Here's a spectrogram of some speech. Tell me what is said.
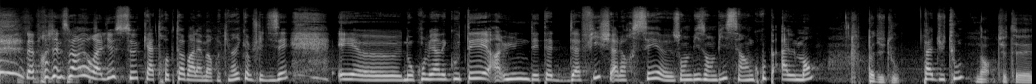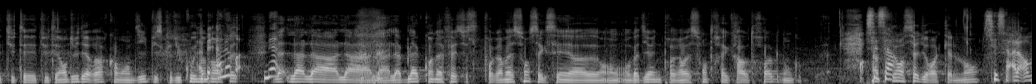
La prochaine soirée aura lieu ce 4 octobre à la Maroquinerie, comme je le disais. Et euh, donc on vient d'écouter une des têtes d'affiche. Alors c'est Zombie Zombie, c'est un groupe allemand. Pas du tout. Pas du tout. Non, tu t'es, tu t'es, tu t'es enduit d'erreur, comme on dit, puisque du coup, Ah, non, non, en alors, fait, mais- la, la, la, la, la blague qu'on a fait sur cette programmation, c'est que c'est, euh, on, on va dire, une programmation très krautrock, donc C'est ça. influencée du rock allemand. C'est ça. Alors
